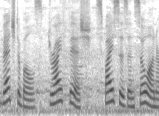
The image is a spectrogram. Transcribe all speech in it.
vegetables, dry fish, spices, and so on are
